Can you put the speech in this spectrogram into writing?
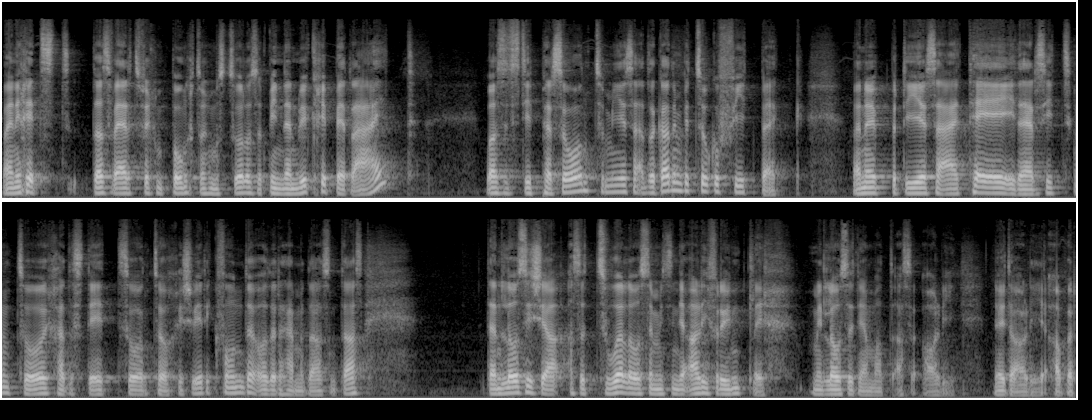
wenn ich jetzt, das wäre jetzt vielleicht ein Punkt, wo ich muss zuhören, bin dann wirklich bereit, was jetzt die Person zu mir sagt, also gerade in Bezug auf Feedback. Wenn jemand dir sagt, hey, in der Sitzung und so, ich habe das dort so und so schwierig gefunden, oder haben wir das und das, dann los ich ja, also zuhören, wir sind ja alle freundlich. Wir hören ja mal, also alle, nicht alle, aber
